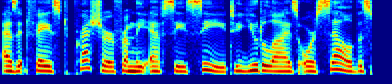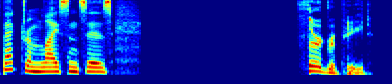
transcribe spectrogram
as it faced pressure from the FCC to utilize or sell the spectrum licenses. Third repeat.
